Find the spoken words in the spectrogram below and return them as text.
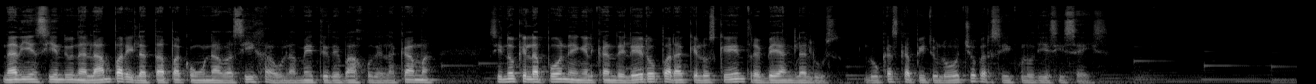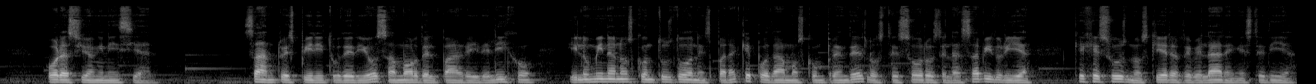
Nadie enciende una lámpara y la tapa con una vasija o la mete debajo de la cama, sino que la pone en el candelero para que los que entren vean la luz. Lucas capítulo 8, versículo 16. Oración inicial. Santo Espíritu de Dios, amor del Padre y del Hijo, ilumínanos con tus dones para que podamos comprender los tesoros de la sabiduría que Jesús nos quiere revelar en este día.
